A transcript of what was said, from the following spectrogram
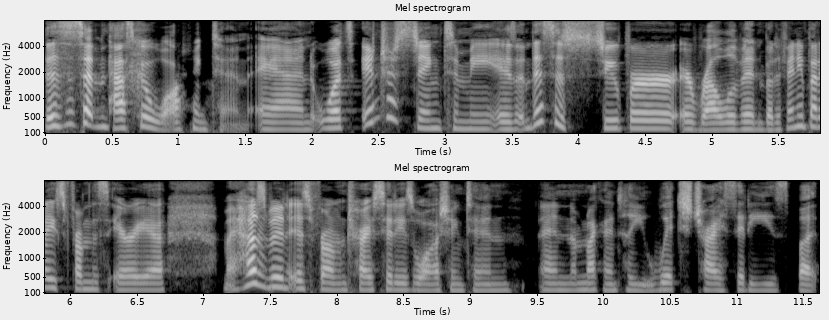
This is set in Pasco, Washington. And what's interesting to me is, and this is super irrelevant, but if anybody's from this area, my husband is from Tri Cities, Washington. And I'm not going to tell you which Tri Cities, but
